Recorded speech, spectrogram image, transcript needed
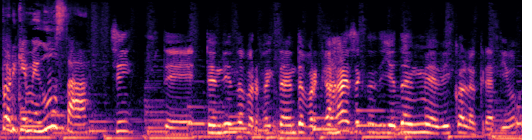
porque me gusta. Sí, te, te entiendo perfectamente porque, ajá, exactamente, yo también me dedico a lo creativo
